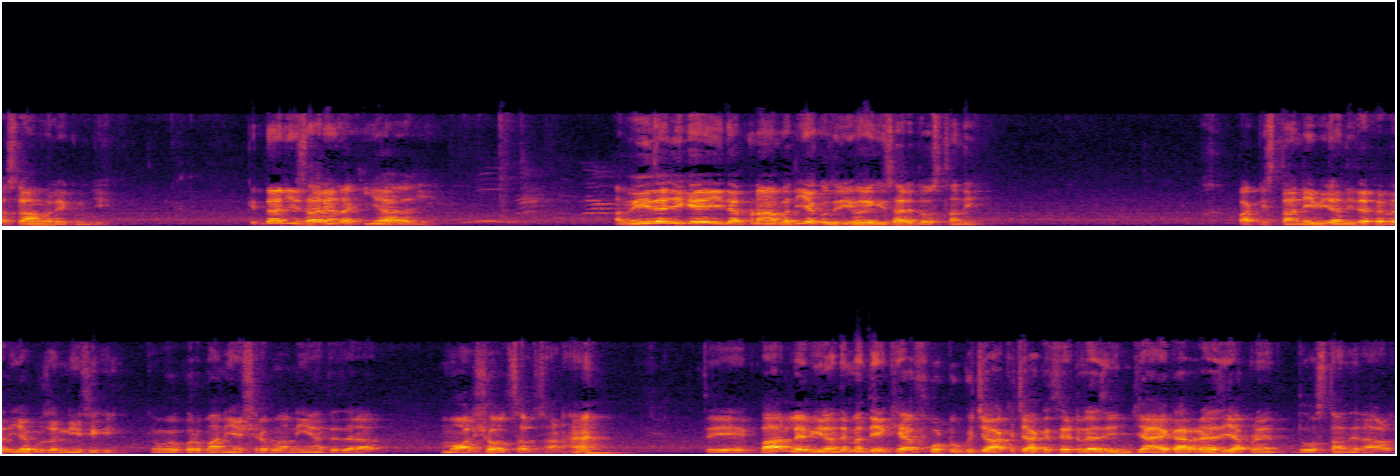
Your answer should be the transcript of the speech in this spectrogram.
ਅਸਲਾਮ ਵਾਲੇਕੁਮ ਜੀ। ਕਿੱਦਾਂ ਜੀ ਸਾਰਿਆਂ ਦਾ ਕੀ ਹਾਲ ਹੈ ਜੀ? ਉਮੀਦ ਹੈ ਜੀ ਕਿ ਈਦ ਆਪਣਾ ਵਧੀਆ ਗੁਜ਼ਰੀ ਹੋਏਗੀ ਸਾਰੇ ਦੋਸਤਾਂ ਦੀ। ਪਾਕਿਸਤਾਨੀ ਵੀਰਾਂ ਦੀ ਤਾਂ ਫਿਰ ਵਧੀਆ ਗੁਜ਼ਰਨੀ ਸੀਗੀ, ਕਿਉਂਕਿ ਕੁਰਬਾਨੀਆਂ, ਸ਼ਰਬਾਨੀਆਂ ਤੇ ਜ਼ਰਾ ਮਾਹੌਲ ਸ਼ੌਲ ਸਭ ਸਨ ਹੈ? ਤੇ ਬਾਹਰਲੇ ਵੀਰਾਂ ਦੇ ਮੈਂ ਦੇਖਿਆ, ਫੋਟੋ ਖਿਚਾ ਖਿਚਾ ਕੇ ਸਿੱਟ ਰਹੇ ਸੀ, ਇੰਜੋਏ ਕਰ ਰਹੇ ਸੀ ਆਪਣੇ ਦੋਸਤਾਂ ਦੇ ਨਾਲ।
